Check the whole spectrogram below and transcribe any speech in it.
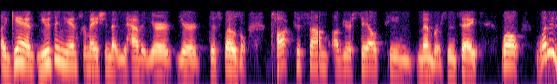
again, using the information that you have at your, your disposal. Talk to some of your sales team members and say, well, what is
